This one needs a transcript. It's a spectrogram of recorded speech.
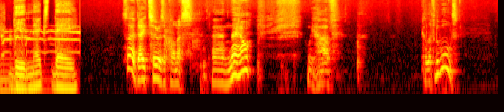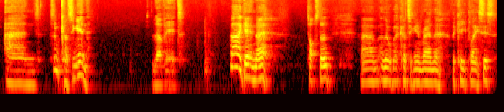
The next day. So day two is upon us and now we have colour for the walls and some cutting in. Love it. Ah, getting there. Top's done. Um, a little bit of cutting in around the, the key places,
